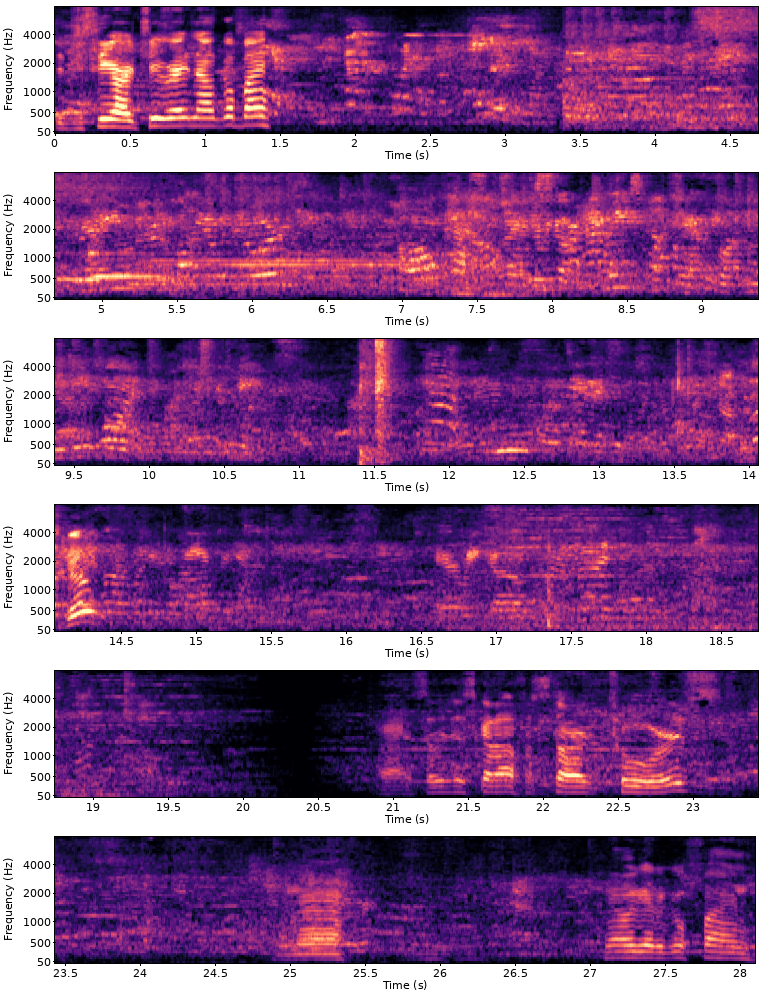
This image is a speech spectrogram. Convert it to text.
did you see R2 right now go by? Let's go. Here we go. Alright, so we just got off of Star Tours. And uh, now we gotta go find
